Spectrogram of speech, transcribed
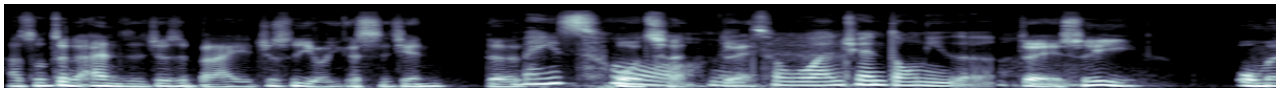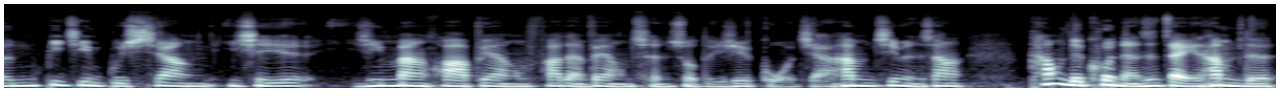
他说这个案子就是本来也就是有一个时间的过程，没错，没错，我完全懂你的。对，所以我们毕竟不像一些已经漫画非常发展非常成熟的一些国家，他们基本上他们的困难是在于他们的。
